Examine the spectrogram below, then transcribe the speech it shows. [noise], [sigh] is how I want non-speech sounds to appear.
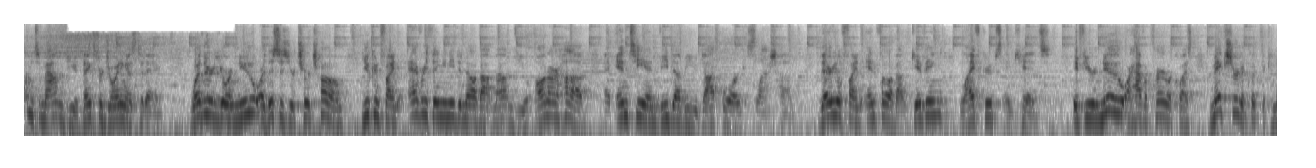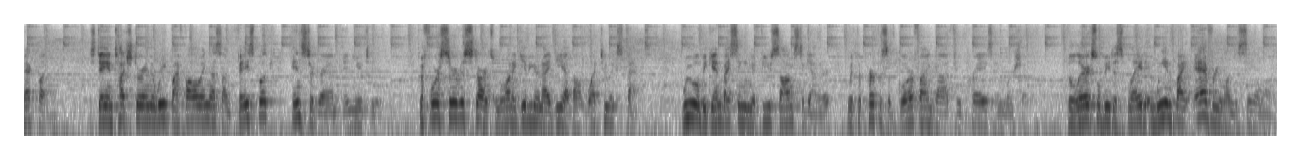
Welcome to Mountain View. Thanks for joining us today. Whether you're new or this is your church home, you can find everything you need to know about Mountain View on our hub at mtnvw.org/hub. There you'll find info about giving, life groups, and kids. If you're new or have a prayer request, make sure to click the connect button. Stay in touch during the week by following us on Facebook, Instagram, and YouTube. Before service starts, we want to give you an idea about what to expect. We will begin by singing a few songs together with the purpose of glorifying God through praise and worship. The lyrics will be displayed, and we invite everyone to sing along.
